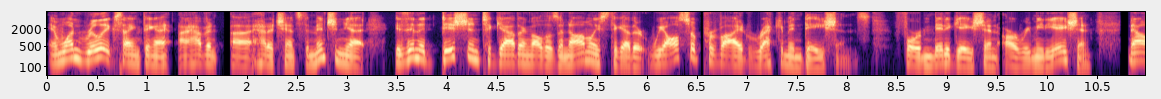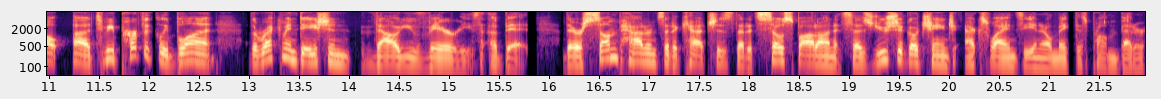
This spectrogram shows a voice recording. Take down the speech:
And one really exciting thing I, I haven't uh, had a chance to mention yet is in addition to gathering all those anomalies together, we also provide recommendations for mitigation or remediation. Now, uh, to be perfectly blunt, the recommendation value varies a bit. There are some patterns that it catches that it's so spot on, it says you should go change X, Y, and Z and it'll make this problem better.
